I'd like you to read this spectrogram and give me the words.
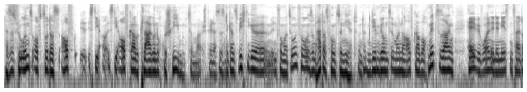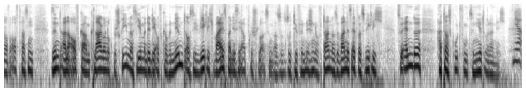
Das ist für uns oft so, dass auf, ist, die, ist die Aufgabe klar genug beschrieben zum Beispiel. Das ist eine ganz wichtige Information für uns und hat das funktioniert. Und dann geben wir uns immer eine Aufgabe auch mit, zu sagen, hey, wir wollen in der nächsten Zeit darauf aufpassen, sind alle Aufgaben klar genug beschrieben, dass jemand, der die Aufgabe nimmt, auch sie wirklich weiß, wann ist sie abgeschlossen. Also so Definition of Done, also wann ist etwas wirklich zu Ende, hat das gut funktioniert oder nicht. Ja.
